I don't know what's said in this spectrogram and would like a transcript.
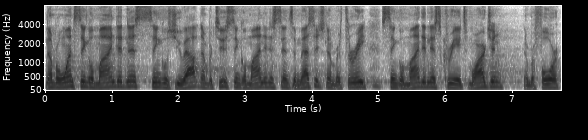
number one, single mindedness singles you out. Number two, single mindedness sends a message. Number three, single mindedness creates margin. Number four,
